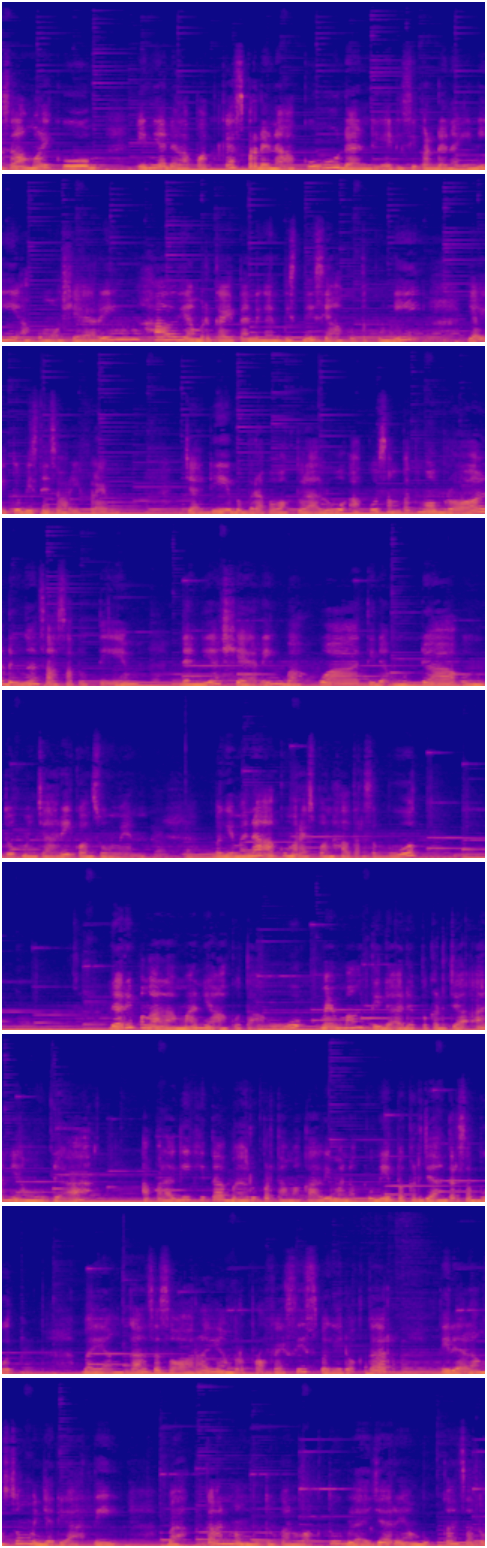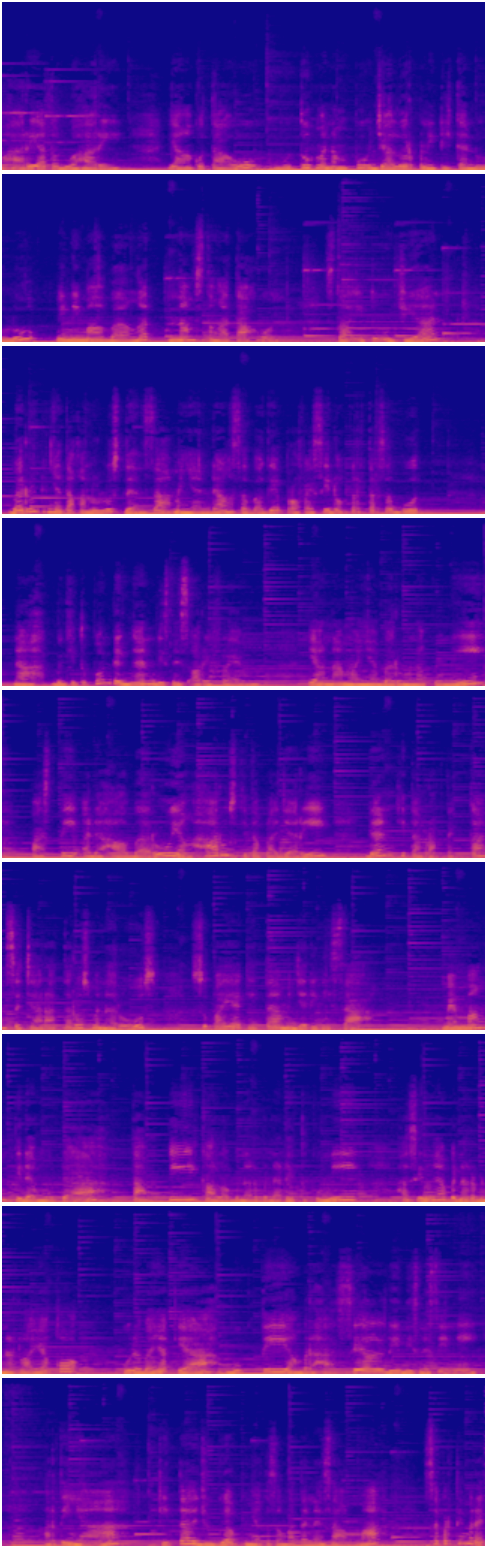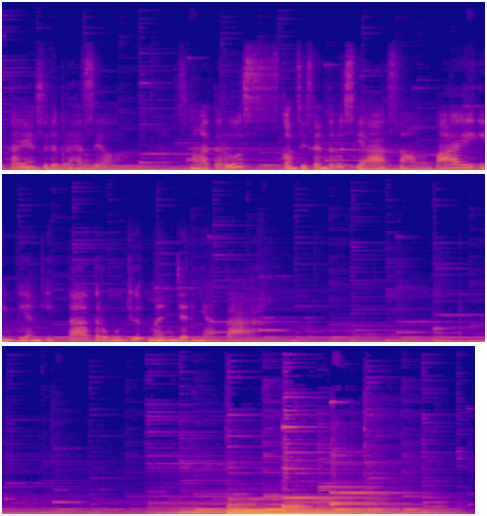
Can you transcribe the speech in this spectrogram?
Assalamualaikum. Ini adalah podcast perdana aku dan di edisi perdana ini aku mau sharing hal yang berkaitan dengan bisnis yang aku tekuni yaitu bisnis Oriflame. Jadi beberapa waktu lalu aku sempat ngobrol dengan salah satu tim dan dia sharing bahwa tidak mudah untuk mencari konsumen. Bagaimana aku merespon hal tersebut? Dari pengalaman yang aku tahu, memang tidak ada pekerjaan yang mudah, apalagi kita baru pertama kali menekuni pekerjaan tersebut. Bayangkan seseorang yang berprofesi sebagai dokter tidak langsung menjadi ahli, bahkan membutuhkan waktu belajar yang bukan satu hari atau dua hari. Yang aku tahu butuh menempuh jalur pendidikan dulu minimal banget enam setengah tahun. Setelah itu ujian, baru dinyatakan lulus dan sah menyandang sebagai profesi dokter tersebut. Nah, begitupun dengan bisnis Oriflame. Yang namanya baru menekuni, pasti ada hal baru yang harus kita pelajari dan kita praktekkan secara terus-menerus supaya kita menjadi bisa. Memang tidak mudah, tapi kalau benar-benar ditekuni, hasilnya benar-benar layak kok. Udah banyak ya bukti yang berhasil di bisnis ini. Artinya, kita juga punya kesempatan yang sama seperti mereka yang sudah berhasil. Semangat terus, konsisten terus ya, sampai impian kita terwujud menjadi nyata.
